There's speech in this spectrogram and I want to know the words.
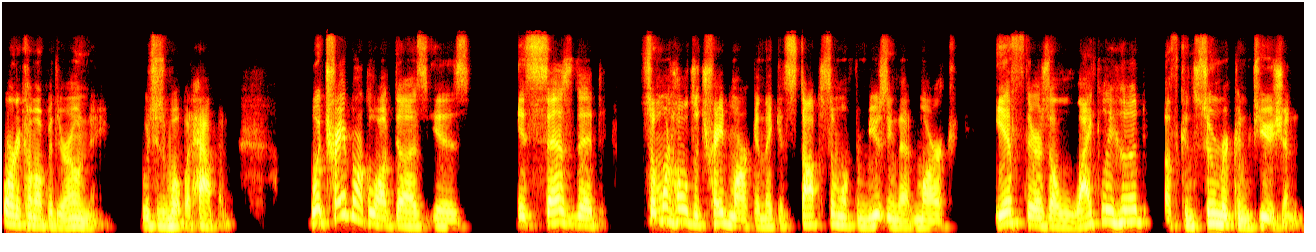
or to come up with your own name, which is what would happen. What trademark law does is it says that someone holds a trademark and they can stop someone from using that mark if there's a likelihood of consumer confusion.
